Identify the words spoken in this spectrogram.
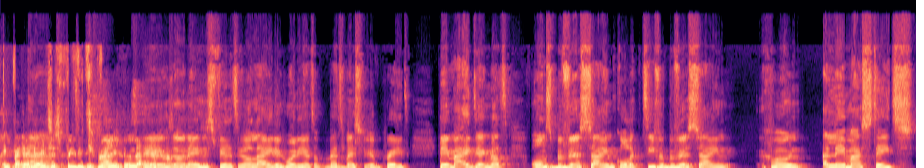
Ik ben Ja. ineens een spirituele Je leider. bent zo ineens een spiritueel leider geworden. Je bent opeens geupgrade. Nee, maar ik denk dat ons bewustzijn, collectieve bewustzijn... gewoon alleen maar steeds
